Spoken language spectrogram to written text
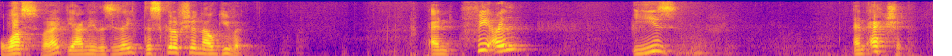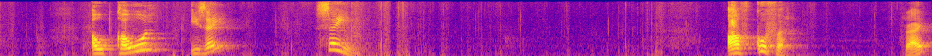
وصف right? يعني this is a description now given. And فعل is an action. أو قول is a saying. Of kufr. Right?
